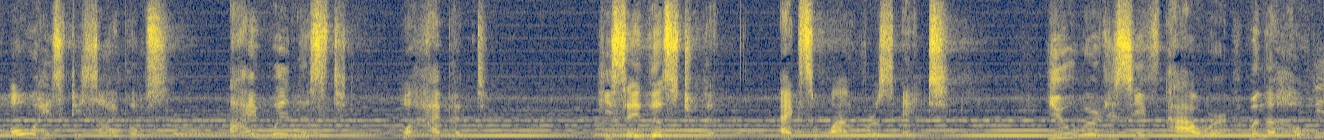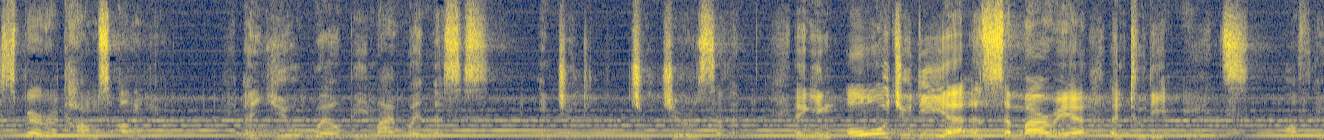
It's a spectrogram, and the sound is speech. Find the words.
all his disciples eyewitnessed what happened, he said this to them Acts 1, verse 8 You will receive power when the Holy Spirit comes on you, and you will be my witnesses in Jerusalem and in all Judea and Samaria and to the ends of the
